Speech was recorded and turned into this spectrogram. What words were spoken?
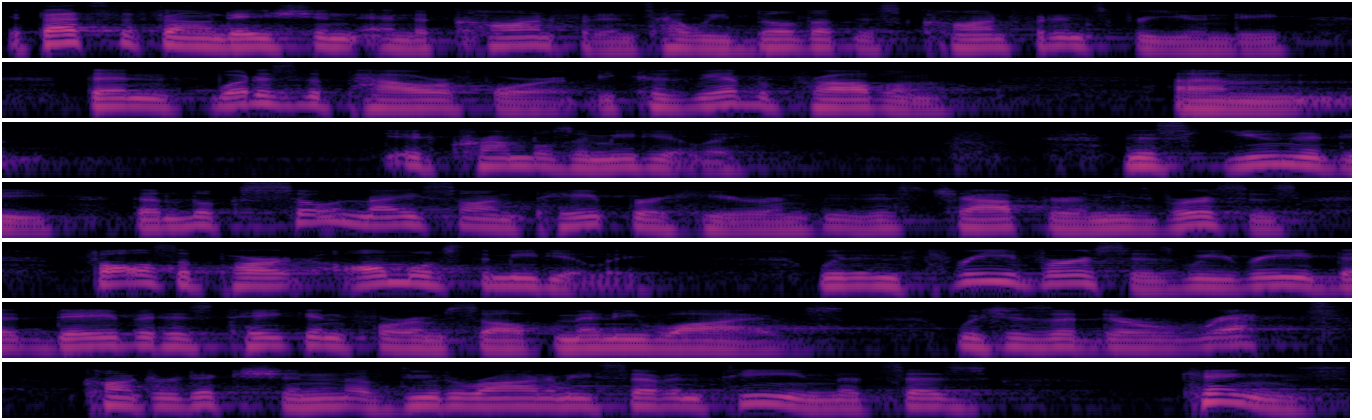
if that's the foundation and the confidence, how we build up this confidence for unity, then what is the power for it? Because we have a problem. Um, it crumbles immediately. This unity that looks so nice on paper here in this chapter and these verses falls apart almost immediately. Within three verses, we read that David has taken for himself many wives, which is a direct contradiction of Deuteronomy 17 that says, Kings,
